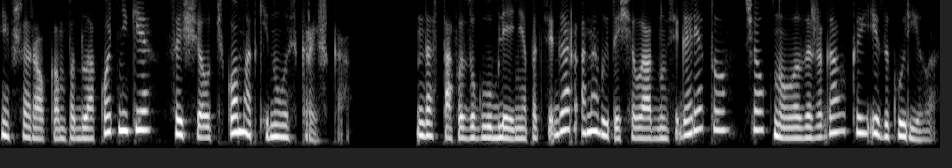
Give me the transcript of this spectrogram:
и в широком подлокотнике со щелчком откинулась крышка. Достав из углубления под сигар, она вытащила одну сигарету, щелкнула зажигалкой и закурила.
